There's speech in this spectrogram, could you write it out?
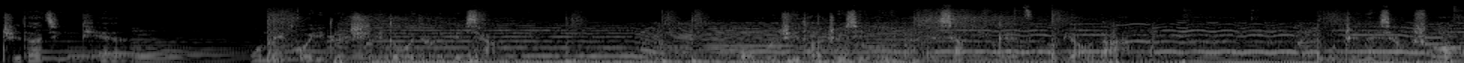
直到今天，我每过一段时间都会特别想你。我不知道这些溢满的想念该怎么表达。我真的想说，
